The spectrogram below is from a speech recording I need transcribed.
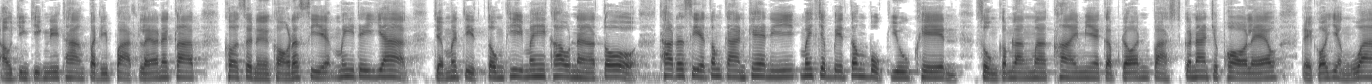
เอาจริง ๆ ในทางปฏิบัติแล้วนะครับ ข้อเสนอของรัสเซียไม่ได้ยากจะมาติดตรงที่ไม่ให้เข้านาโตถ้ารัสเซียต้องการแค่นี้ไม่จำเป็นต้องบุกยูเครนส่งกำลังมาคลายเมียกับดอนบัสก็น่าจะพอแล้ว แต่ก็อย่างว่า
